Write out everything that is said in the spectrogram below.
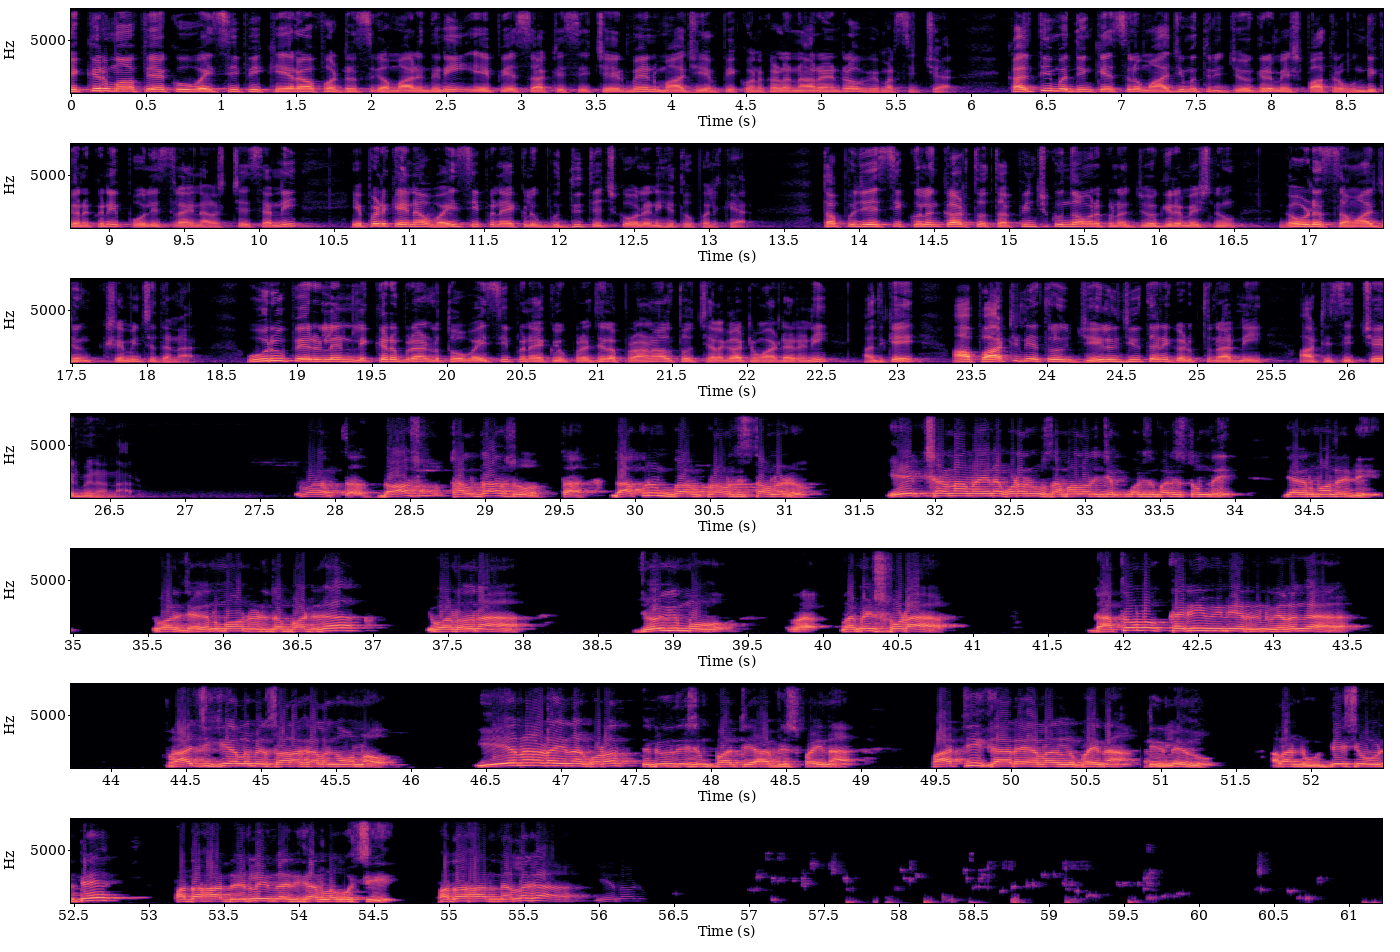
Liquor మాఫియాకు YCP care of అడ్రస్గా మారిందని APSRTC chairman మాజీ ఎంపీ కొనకళ్ళ నారాయణరావు విమర్శించారు. కల్తీ మద్యం కేసులో మాజీ మంత్రి జోగి రమేష్ పాత్ర ఉంది కనుకనే పోలీసులు ఆయన అరెస్ట్ చేశారని ఇప్పటికైనా వైసీపీ నాయకులు బుద్ధి తెచ్చుకోవాలని హితో పలికారు. తప్పు చేసి కులంకాడుతో తప్పించుకుందామనుకున్న జోగి రమేష్ను గౌడ సమాజం క్షమించదన్నారు. ఊరు పేరు లేని లిక్కర్ బ్రాండ్లతో వైసీపీ నాయకులు ప్రజల ప్రాణాలతో చెలగాటం ఆడారని అందుకే ఆ పార్టీ నేతలు జైలు జీవితాన్ని గడుపుతున్నారని ఆర్టీసీ చైర్మన్ అన్నారు. ఇవాళ దాసు తలదాసు త- దాక్కుని ప్రవర్తిస్తా ఉన్నాడు. ఏ క్షణానైనా కూడా నువ్వు సమాధానం చెప్పుకోవాల్సిన పరిస్థితి ఉంది జగన్మోహన్ రెడ్డి. ఇవాళ జగన్మోహన్ రెడ్డితో పాటుగా ఇవాళ రోజున జోగిమో ర- రమేష్ కూడా గతంలో కనీ విని ఎరిగిన విధంగా రాజకీయాల్లో మేము చాలా ఉన్నాం ఏనాడైనా కూడా తెలుగుదేశం పార్టీ ఆఫీస్ పైన పార్టీ కార్యాలయాల పైన లేదు. అలాంటి ఉద్దేశం ఉంటే పదహారు నెలలైంది అధికారంలోకి వచ్చి పదహారు నెలలుగా ఏనాడు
